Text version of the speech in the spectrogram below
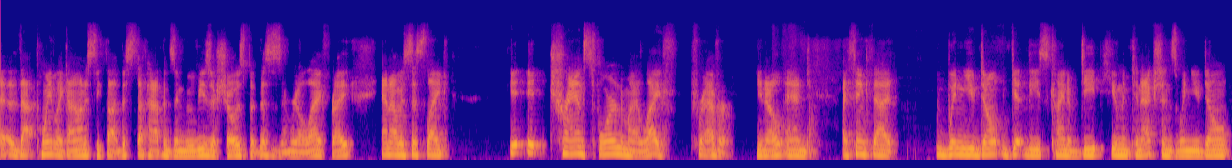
at that point, like I honestly thought this stuff happens in movies or shows, but this isn't real life, right? And I was just like, it, it transformed my life forever, you know. And I think that when you don't get these kind of deep human connections, when you don't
